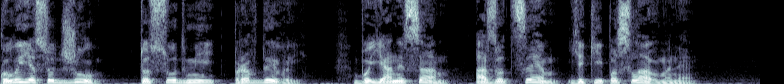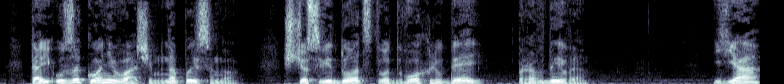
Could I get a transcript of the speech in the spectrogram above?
Коли я суджу, то суд мій правдивий, бо я не сам, а з Отцем, який послав мене. Та й у законі вашім написано, що свідоцтво двох людей правдиве. Я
